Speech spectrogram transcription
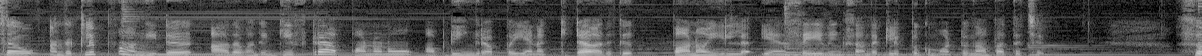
ஸோ அந்த கிளிப் வாங்கிட்டு அதை வந்து கிஃப்ட் ரேப் பண்ணணும் அப்படிங்கிறப்ப எனக்கிட்ட அதுக்கு பணம் இல்லை. என் சேவிங்ஸ் அந்த கிளிப்புக்கு மட்டும்தான் பத்துச்சு. ஸோ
